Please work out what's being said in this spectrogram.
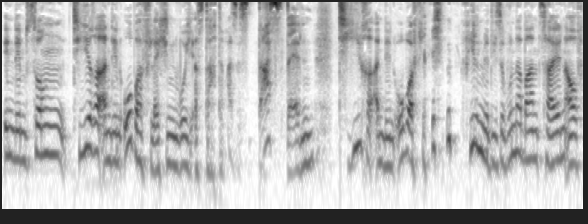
in dem Song Tiere an den Oberflächen, wo ich erst dachte, was ist das denn? Tiere an den Oberflächen, fielen mir diese wunderbaren Zeilen auf.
